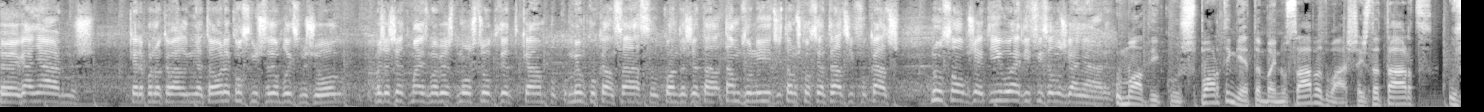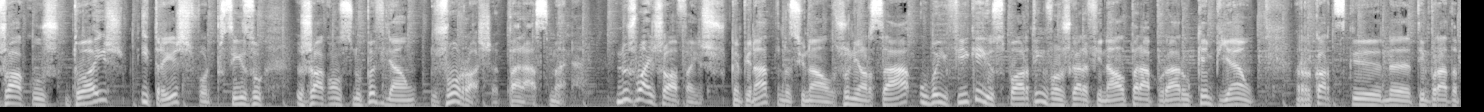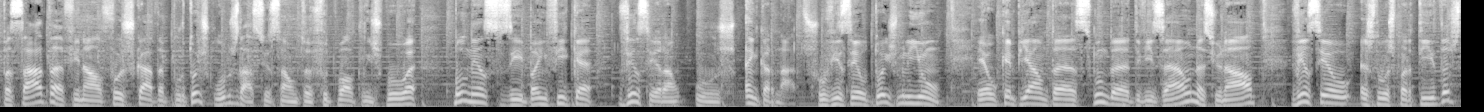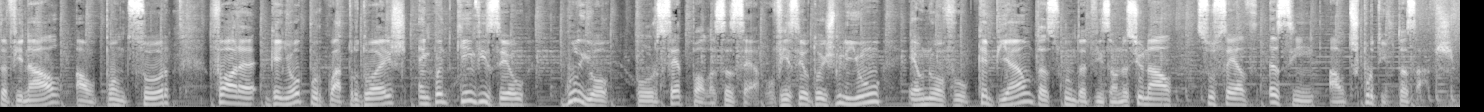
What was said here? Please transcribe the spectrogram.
eh, ganharmos que era para não acabar a eliminatória, conseguimos fazer um belíssimo jogo, mas a gente mais uma vez demonstrou que dentro de campo, mesmo com o cansaço, quando a gente está, estamos unidos estamos concentrados e focados num só objetivo, é difícil nos ganhar. O Módicos Sporting é também no sábado, às 6 da tarde. Os jogos 2 e 3, se for preciso, jogam-se no pavilhão João Rocha para a semana. Nos mais jovens, Campeonato Nacional Júnior A, o Benfica e o Sporting vão jogar a final para apurar o campeão. Recorde-se que na temporada passada a final foi jogada por dois clubes da Associação de Futebol de Lisboa, Belenenses e Benfica, venceram os encarnados. O Viseu 2001 é o campeão da segunda Divisão Nacional, venceu as duas partidas da final ao Ponte Sor, fora ganhou por 4-2, enquanto que em Viseu goleou por 7 bolas a 0. O Viseu 2001 é o novo campeão da 2 Divisão Nacional, sucede assim ao Desportivo das Aves.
